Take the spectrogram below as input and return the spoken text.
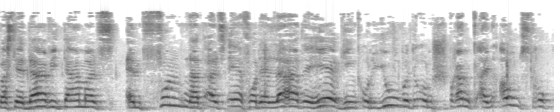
was der David damals empfunden hat, als er vor der Lade herging und jubelte und sprang, ein Ausdruck,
